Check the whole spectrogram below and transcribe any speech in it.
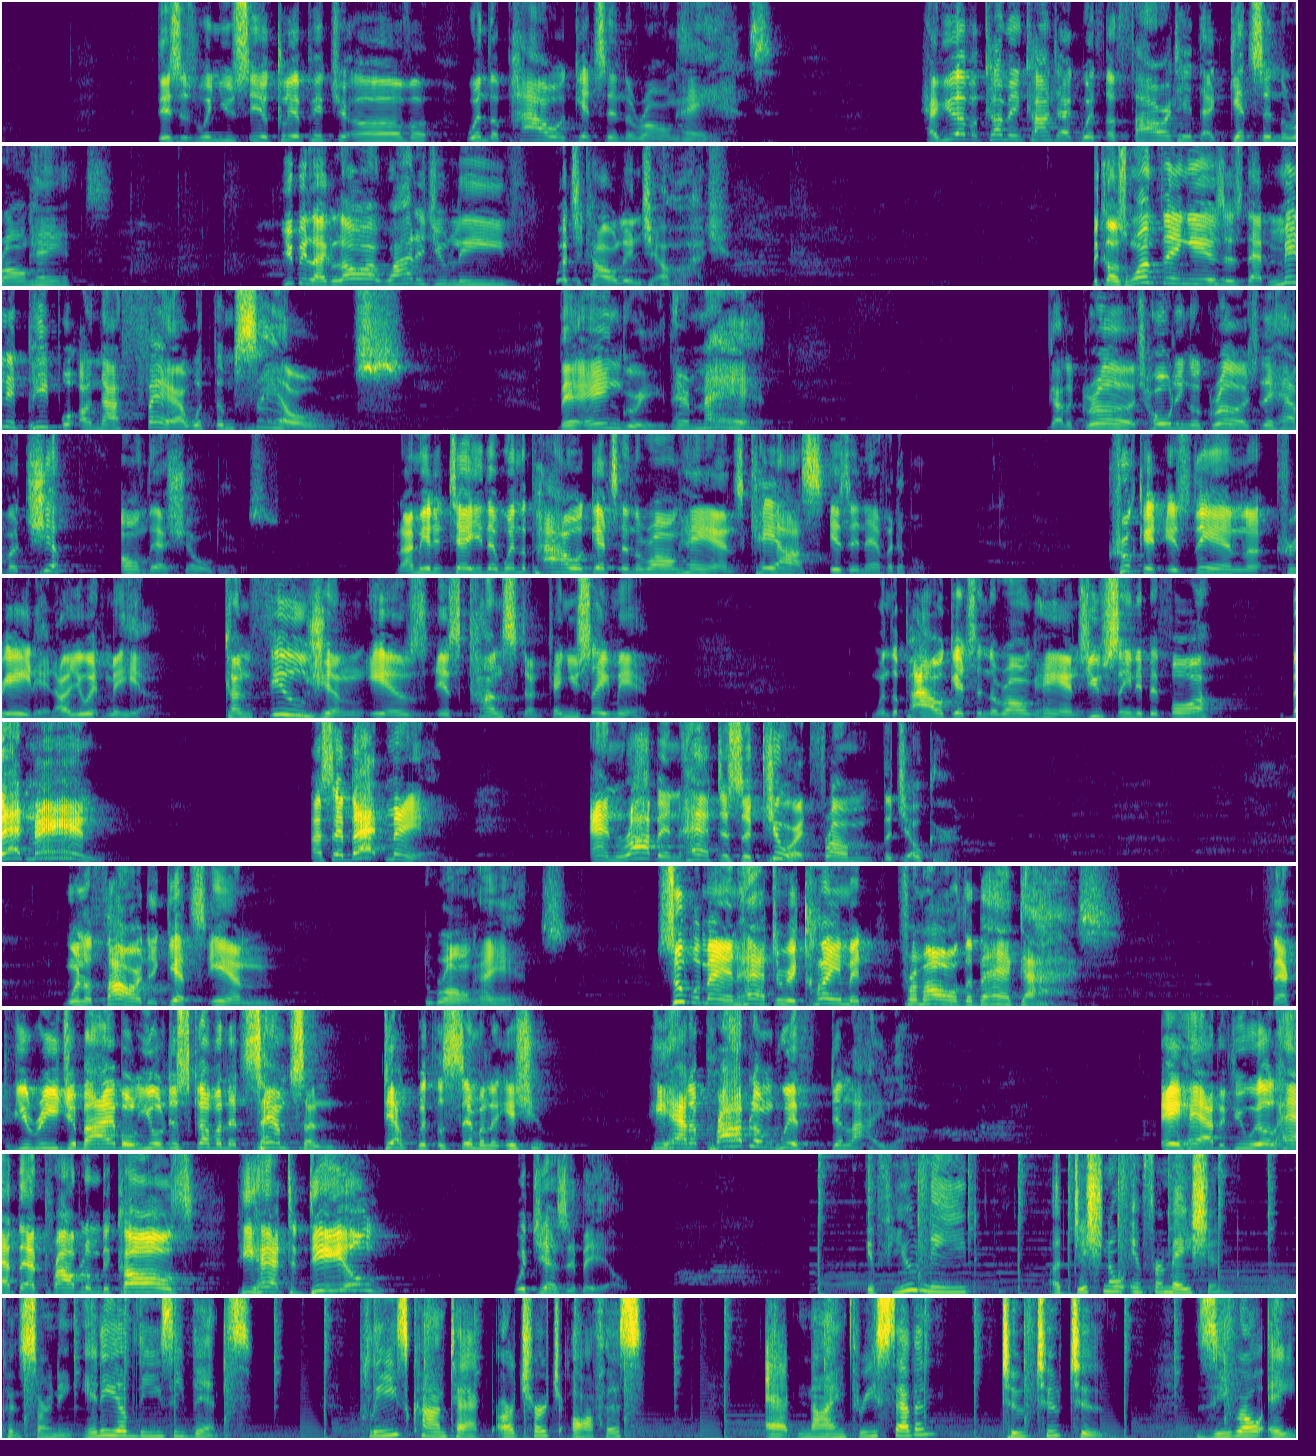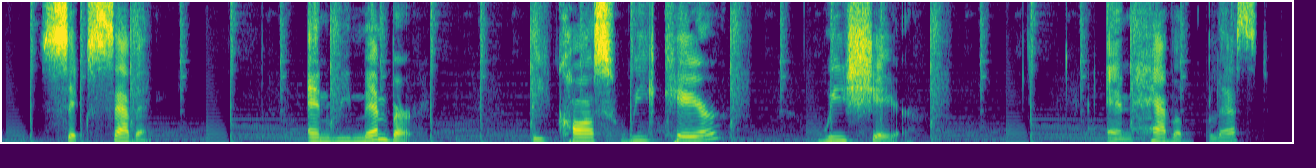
This is when you see a clear picture of uh, when the power gets in the wrong hands. Have you ever come in contact with authority that gets in the wrong hands? You'd be like, Lord, why did you leave what you call in charge? Because one thing is, is that many people are not fair with themselves. They're angry, they're mad. Got a grudge, holding a grudge, they have a chip on their shoulders. But I'm here to tell you that when the power gets in the wrong hands, chaos is inevitable. Crooked is then created. Are you with me here? Confusion is, is constant. Can you say amen? When the power gets in the wrong hands, you've seen it before. Batman! I said, Batman! And Robin had to secure it from the Joker. When authority gets in the wrong hands, Superman had to reclaim it from all the bad guys. In fact, if you read your Bible, you'll discover that Samson dealt with a similar issue. He had a problem with Delilah. Ahab, if you will, had that problem because he had to deal with Jezebel. If you need additional information concerning any of these events, please contact our church office at 937 222 08 six, seven. And remember, because we care, we share. And have a blessed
